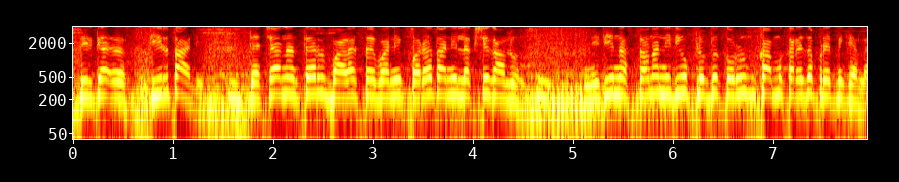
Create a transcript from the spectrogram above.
स्थिरता स्थिरता आली. त्याच्यानंतर बाळासाहेबांनी परत आणि लक्ष घालून निधी नसताना निधी उपलब्ध करून कामं करायचा प्रयत्न केला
